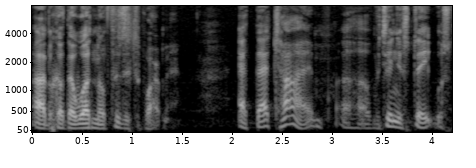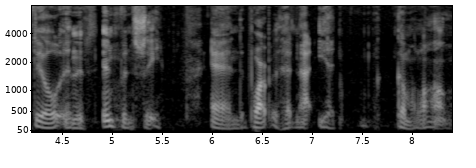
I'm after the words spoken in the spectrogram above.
uh, because there was no physics department. At that time, uh, Virginia State was still in its infancy, and the department had not yet come along.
